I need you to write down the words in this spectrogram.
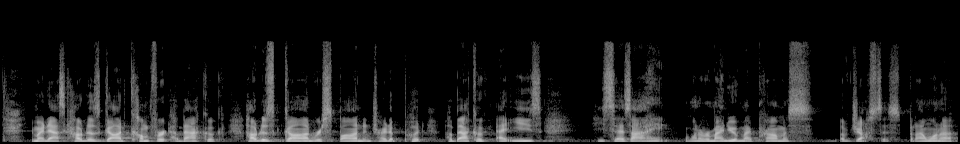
You might ask, How does God comfort Habakkuk? How does God respond and try to put Habakkuk at ease? He says, I want to remind you of my promise of justice, but I want to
